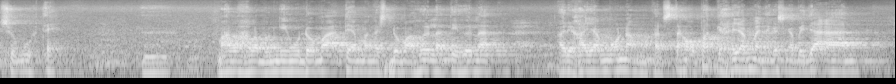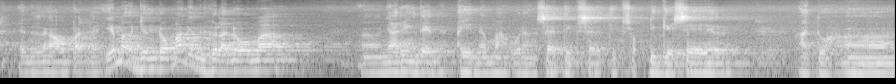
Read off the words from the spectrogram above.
subuh teh. Hmm malah lamun ngingu doma teh geus doma heula ti heula. Ari hayam monam kan setengah opat ke hayam mah geus ngabejaan. Itu setengah opat ya mah jeung doma ge heula doma uh, nyaring teh ayeuna mah urang setik-setik sok digeser. Atuh uh,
